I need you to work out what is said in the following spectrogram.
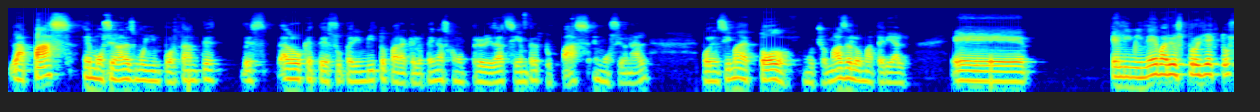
La paz emocional es muy importante, es algo que te súper invito para que lo tengas como prioridad siempre, tu paz emocional, por encima de todo, mucho más de lo material. Eh, eliminé varios proyectos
